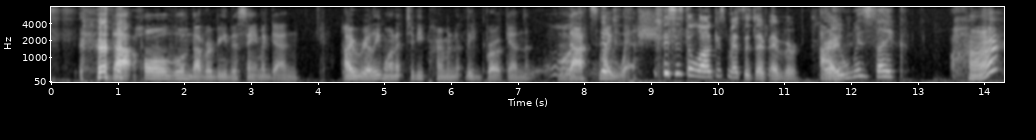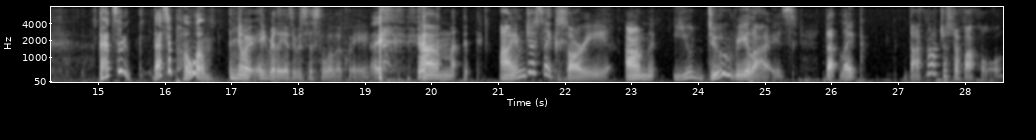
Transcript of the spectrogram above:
that hole will never be the same again. I really want it to be permanently broken. That's my wish. This is the longest message I've ever. I was like, huh? That's a that's a poem. No, it, it really is. It was a soliloquy. um, I'm just like sorry. Um, you do realize that like that's not just a fuckhole.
